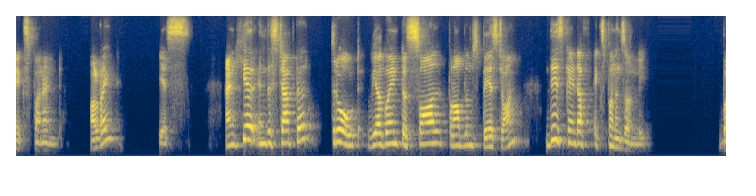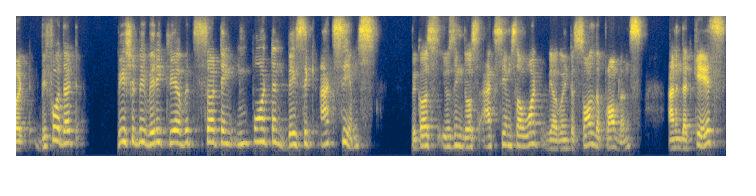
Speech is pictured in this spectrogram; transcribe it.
exponent. All right? Yes. And here in this chapter, throughout, we are going to solve problems based on these kind of exponents only. But before that, we should be very clear with certain important basic axioms because using those axioms are what we are going to solve the problems. And in that case,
